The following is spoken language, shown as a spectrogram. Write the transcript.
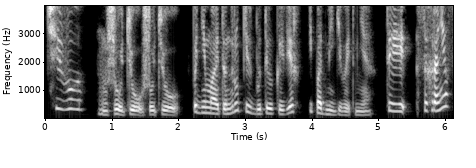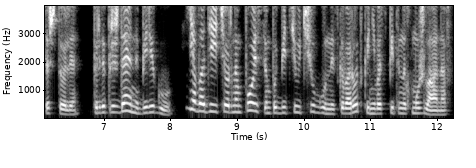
«Чего?» «Шутю, шутю». Поднимает он руки с бутылкой вверх и подмигивает мне. «Ты сохранился, что ли?» Предупреждаю на берегу. Я владею черным поясом по битью чугунной сковородкой невоспитанных мужланов.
